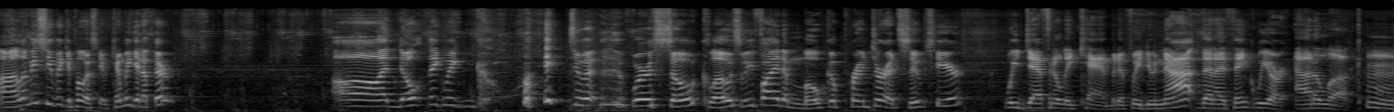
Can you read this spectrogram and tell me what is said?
Uh, let me see if we can pillar skip. Can we get up there? Oh, I don't think we can quite do it. We're so close. We find a mocha printer at Soups here we definitely can. But if we do not, then I think we are out of luck. Hmm,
